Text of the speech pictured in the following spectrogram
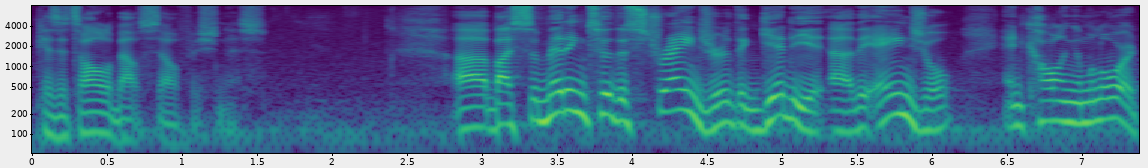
because it's all about selfishness. Uh, by submitting to the stranger, the Gideon, uh, the angel, and calling him Lord.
